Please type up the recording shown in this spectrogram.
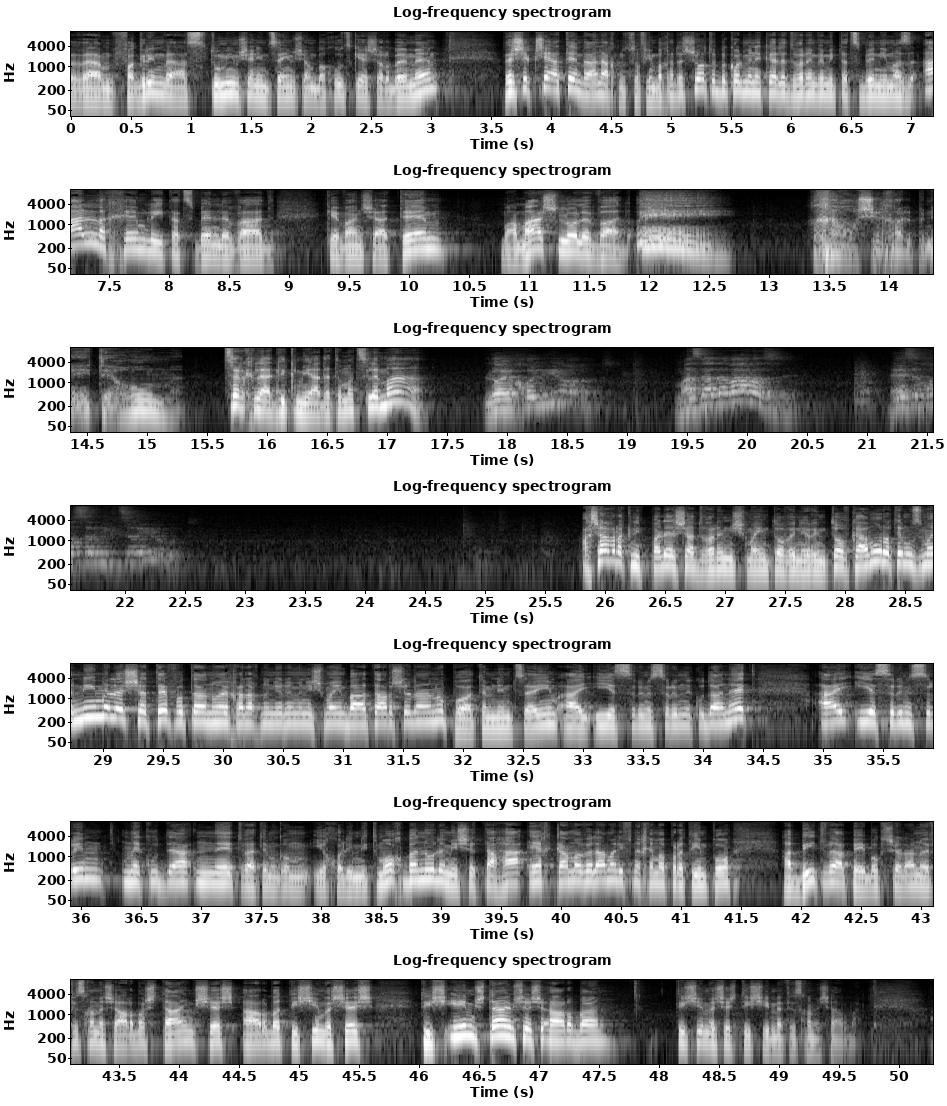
והמפגרים והסתומים שנמצאים שם בחוץ, כי יש הרבה מהם. ושכשאתם ואנחנו צופים בחדשות ובכל מיני כאלה דברים ומתעצבנים, אז אל לכם להתעצבן לבד, כיוון שאתם ממש לא לבד. חושך על פני תהום. צריך להדליק מיד את המצלמה. לא יכול להיות. מה זה הדבר הזה? איזה חוסר מקצועיות. עכשיו רק נתפלל שהדברים נשמעים טוב ונראים טוב. כאמור, אתם מוזמנים לשתף אותנו איך אנחנו נראים ונשמעים באתר שלנו. פה אתם נמצאים, ie2020.net, ie2020.net, ואתם גם יכולים לתמוך בנו למי שתהה איך, כמה ולמה לפניכם הפרטים פה. הביט והפייבוקס שלנו 054 264 96 90 264 9690 054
